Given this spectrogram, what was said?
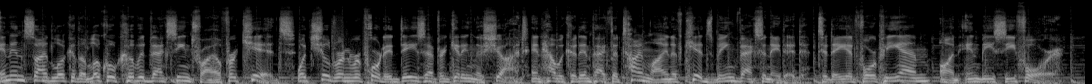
An inside look at the local COVID vaccine trial for kids, what children reported days after getting the shot, and how it could impact the timeline of kids being vaccinated. Today at 4 p.m. on NBC4.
